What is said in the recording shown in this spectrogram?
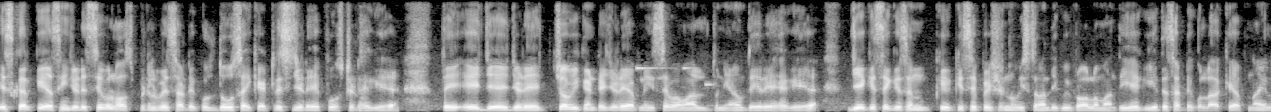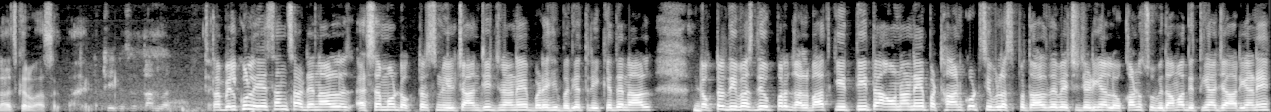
ਇਸ ਕਰਕੇ ਅਸੀਂ ਜਿਹੜੇ ਸਿਵਲ ਹਸਪੀਟਲ ਵਿੱਚ ਸਾਡੇ ਕੋਲ ਕੋਲ ਦੋ ਸਾਈਕੈਟ੍ਰਿਸਟ ਜਿਹੜੇ ਪੋਸਟਡ ਹੈਗੇ ਆ ਤੇ ਇਹ ਜਿਹੜੇ 24 ਘੰਟੇ ਜਿਹੜੇ ਆਪਣੀ ਸੇਵਾਵਾਂ ਦੁਨੀਆ ਨੂੰ ਦੇ ਰਹੇ ਹੈਗੇ ਆ ਜੇ ਕਿਸੇ ਕਿਸਮ ਕਿਸੇ ਪੇਸ਼ੈਂਟ ਨੂੰ ਇਸ ਤਰ੍ਹਾਂ ਦੀ ਕੋਈ ਪ੍ਰੋਬਲਮ ਆਂਦੀ ਹੈਗੀ ਤੇ ਸਾਡੇ ਕੋਲ ਆ ਕੇ ਆਪਣਾ ਇਲਾਜ ਕਰਵਾ ਸਕਦਾ ਹੈ ਤਾਂ ਬਿਲਕੁਲ ਇਹ ਸਨ ਸਾਡੇ ਨਾਲ ਐਸਐਮਓ ਡਾਕਟਰ ਸੁਨੀਲ ਚਾਂਦ ਜੀ ਜਿਨ੍ਹਾਂ ਨੇ ਬੜੇ ਹੀ ਵਧੀਆ ਤਰੀਕੇ ਦੇ ਨਾਲ ਡਾਕਟਰ ਦਿਵਸ ਦੇ ਉੱਪਰ ਗੱਲਬਾਤ ਕੀਤੀ। ਤਾਂ ਉਹਨਾਂ ਨੇ ਪਠਾਨਕੋਟ ਸਿਵਲ ਹਸਪਤਾਲ ਦੇ ਵਿੱਚ ਜਿਹੜੀਆਂ ਲੋਕਾਂ ਨੂੰ ਸੁਵਿਧਾਵਾਂ ਦਿੱਤੀਆਂ ਜਾ ਰਹੀਆਂ ਨੇ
